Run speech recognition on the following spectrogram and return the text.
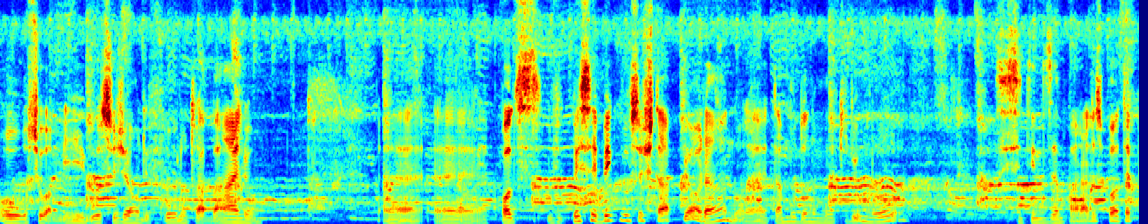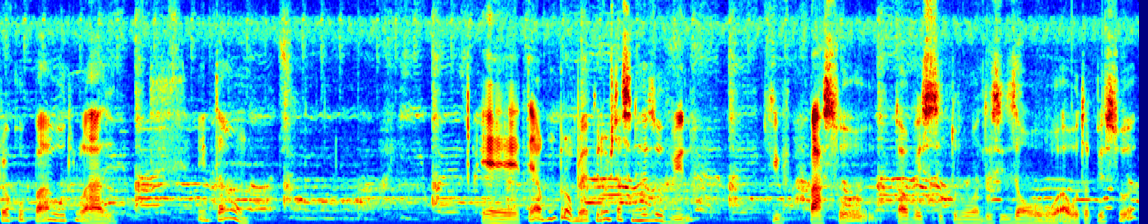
ou o seu amigo, ou seja onde for no trabalho, é, é, pode perceber que você está piorando, né? Está mudando muito de humor, se sentindo desamparado, isso pode até preocupar o outro lado. Então, é, tem algum problema que não está sendo resolvido, que passou, talvez se tomou uma decisão ou a outra pessoa,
